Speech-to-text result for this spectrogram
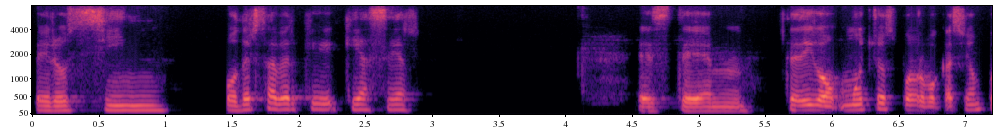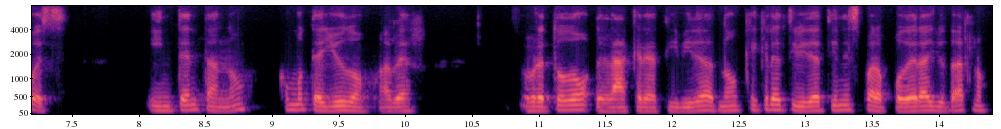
pero sin poder saber qué, qué hacer. Este, em, te digo, muchos por vocación, pues, intentan, ¿no? ¿Cómo te ayudo? A ver, sobre todo la creatividad, ¿no? ¿Qué creatividad tienes para poder ayudarlo?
